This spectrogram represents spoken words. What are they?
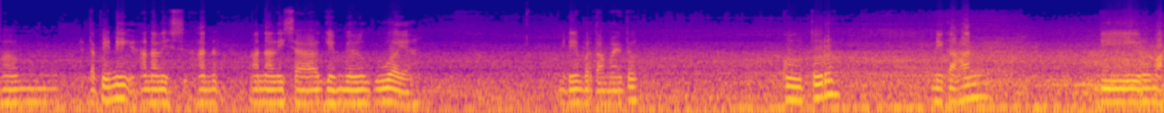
em, tapi ini analis an- analisa gembel gua ya. Jadi yang pertama itu kultur nikahan di rumah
